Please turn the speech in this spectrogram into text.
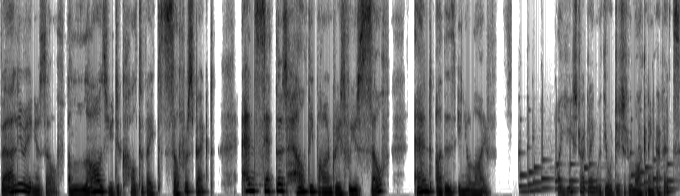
Valuing yourself allows you to cultivate self respect and set those healthy boundaries for yourself and others in your life. Are you struggling with your digital marketing efforts?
